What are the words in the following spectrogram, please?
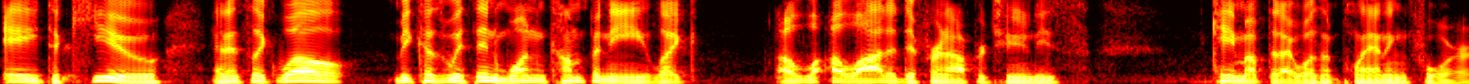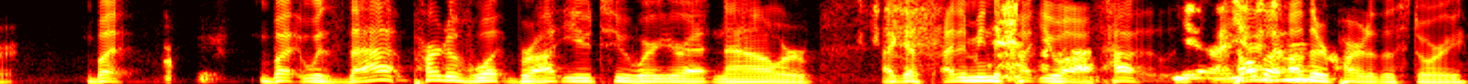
A to Q. And it's like, well, because within one company, like a, a lot of different opportunities came up that I wasn't planning for. But but was that part of what brought you to where you're at now? Or I guess I didn't mean to cut you off. How, yeah, tell yeah, the no, other no. part of the story.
